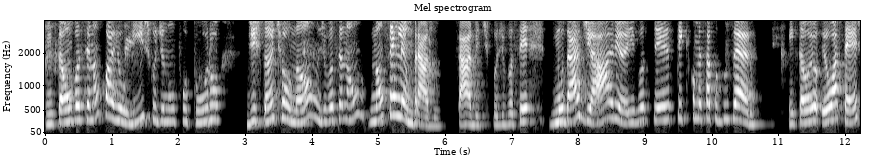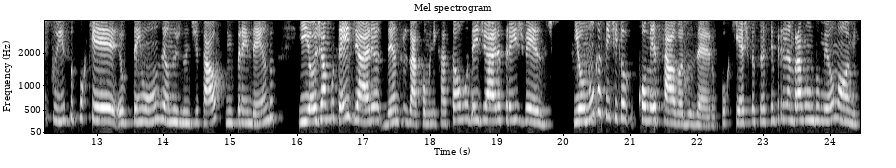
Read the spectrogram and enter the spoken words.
Então, você não corre o risco de, num futuro distante ou não, de você não, não ser lembrado, sabe? Tipo, de você mudar de área e você ter que começar tudo zero. Então, eu, eu atesto isso porque eu tenho 11 anos no digital, empreendendo, e eu já mudei de área dentro da comunicação, mudei de área três vezes. E eu nunca senti que eu começava do zero, porque as pessoas sempre lembravam do meu nome.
